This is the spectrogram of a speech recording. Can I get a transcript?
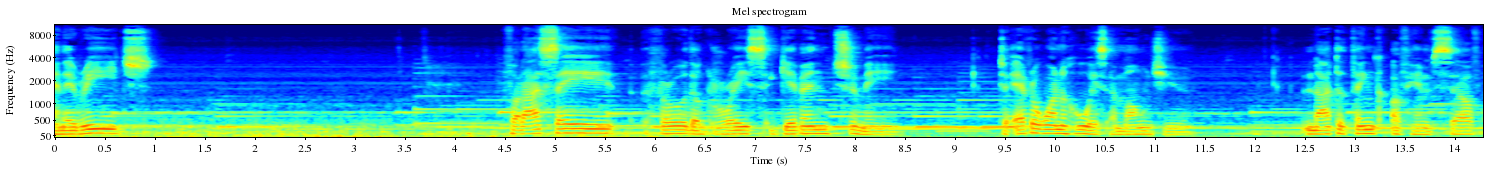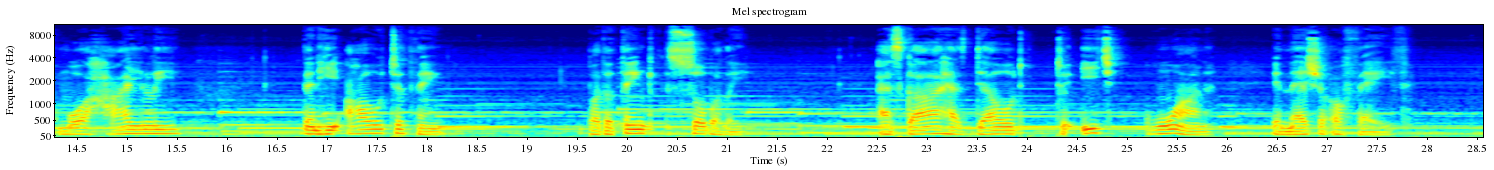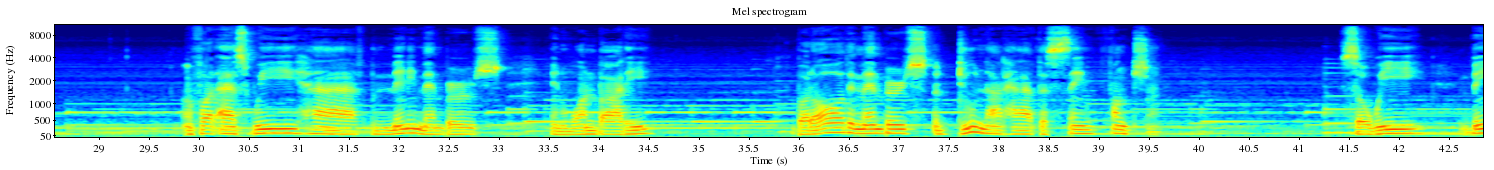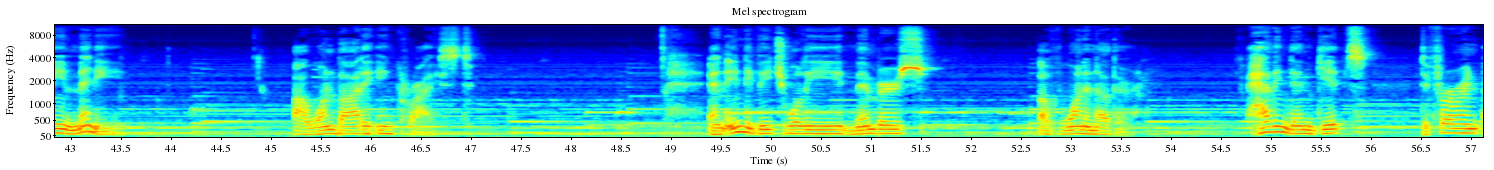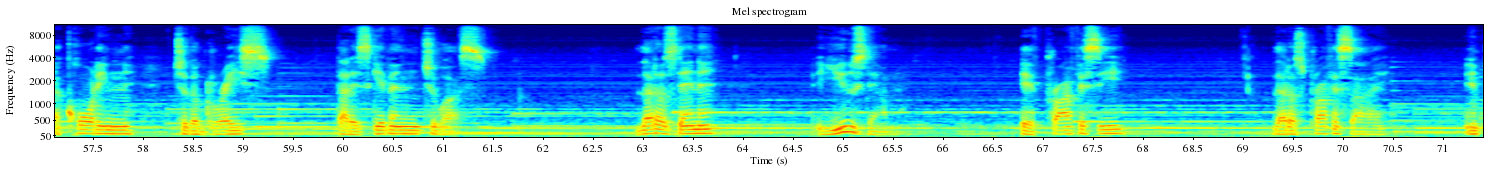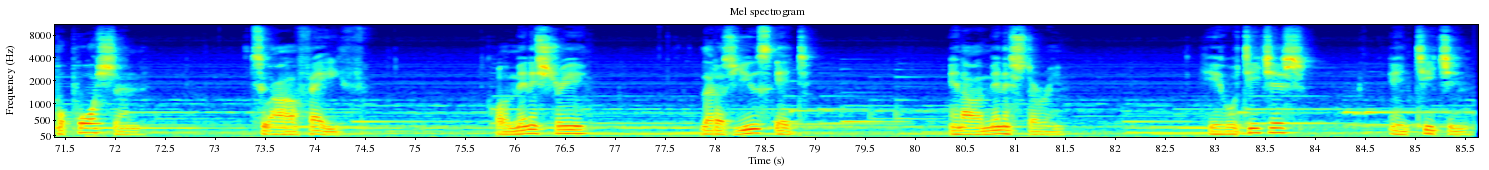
And it reads, For I say through the grace given to me, to everyone who is among you, not to think of himself more highly than he ought to think, but to think soberly, as God has dealt to each one a measure of faith. And for as we have many members in one body, but all the members do not have the same function. So we, being many, are one body in Christ, and individually members of one another, having then gifts differing according to the grace that is given to us. Let us then use them. If prophecy, let us prophesy in proportion to our faith. Or ministry, let us use it in our ministering. He who teaches in teaching,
